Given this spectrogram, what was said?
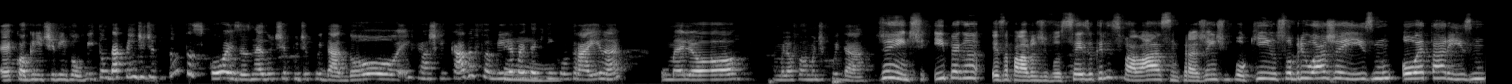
é, cognitiva envolvida. Então, depende de tantas coisas, né? Do tipo de cuidador. Enfim, acho que cada família Sim. vai ter que encontrar aí, né? O melhor, a melhor forma de cuidar. Gente, e pegando essa palavra de vocês, eu queria que vocês falassem para a gente um pouquinho sobre o ageísmo ou etarismo,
